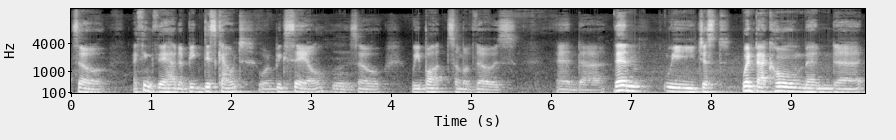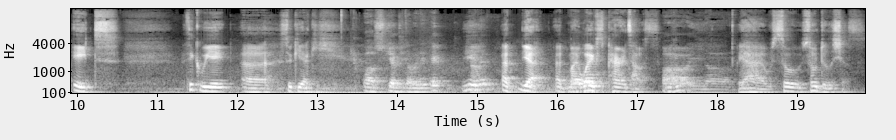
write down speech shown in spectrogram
So I think they had a big discount or a big sale. Mm. So we bought some of those, and uh, then we just went back home and uh, ate. I think we ate uh, sukiyaki. あすき焼き食べにえ家ね At, yeah, at my Oh. wife's parents' house. ああいいな Yeah, it was so so delicious.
